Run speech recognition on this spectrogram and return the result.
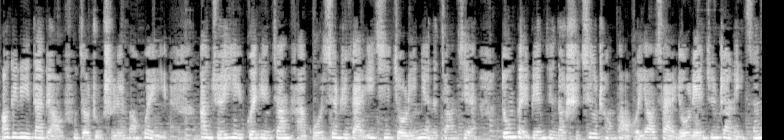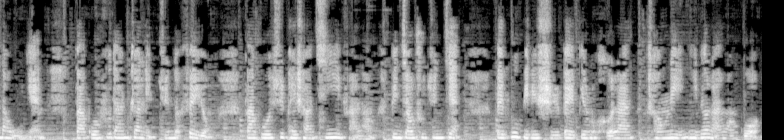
奥地利代表负责主持联邦会议。按决议规定，将法国限制在1790年的疆界，东北边境的17个城堡和要塞由联军占领三到五年，法国负担占领军的费用。法国需赔偿七亿法郎，并交出军舰。北部比利时被并入荷兰，成立尼德兰王国。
